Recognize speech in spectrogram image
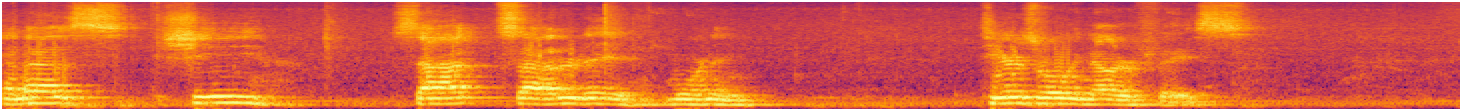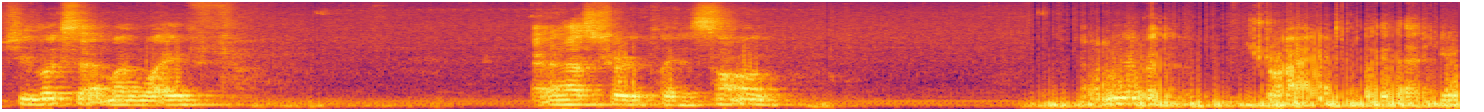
And as she sat Saturday morning, tears rolling down her face, she looks at my wife and asks her to play a song. I'm going to try to play that here.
